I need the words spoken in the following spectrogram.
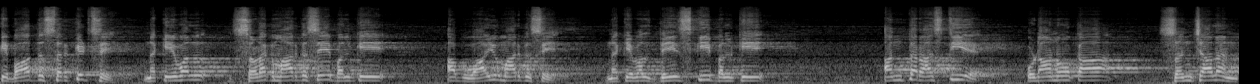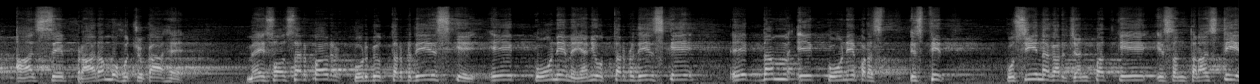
कि बौद्ध सर्किट से न केवल सड़क मार्ग से बल्कि अब वायु मार्ग से न केवल देश की बल्कि अंतर्राष्ट्रीय उड़ानों का संचालन आज से प्रारंभ हो चुका है। मैं इस अवसर पर पूर्वी उत्तर प्रदेश के एक कोने में, यानी उत्तर प्रदेश के एकदम एक कोने पर स्थित कुशीनगर जनपद के इस अंतर्राष्ट्रीय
